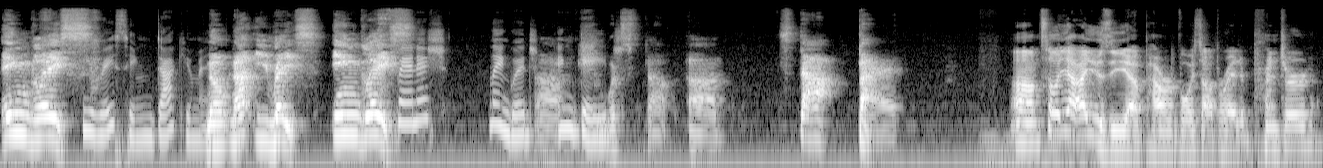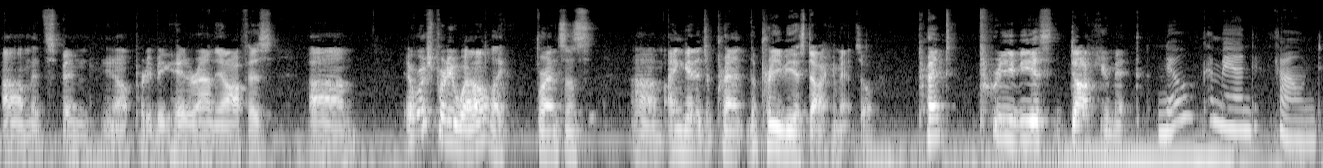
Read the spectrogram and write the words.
Inglés. Erasing document. No, not erase. Inglés. Spanish language Uh, engaged. What's stop? Uh, stop. it. Um, so yeah, I use the uh, Power Voice operated printer. Um, it's been you know a pretty big hit around the office. Um, it works pretty well. Like for instance, um, I can get it to print the previous document. So print previous document. No command found.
